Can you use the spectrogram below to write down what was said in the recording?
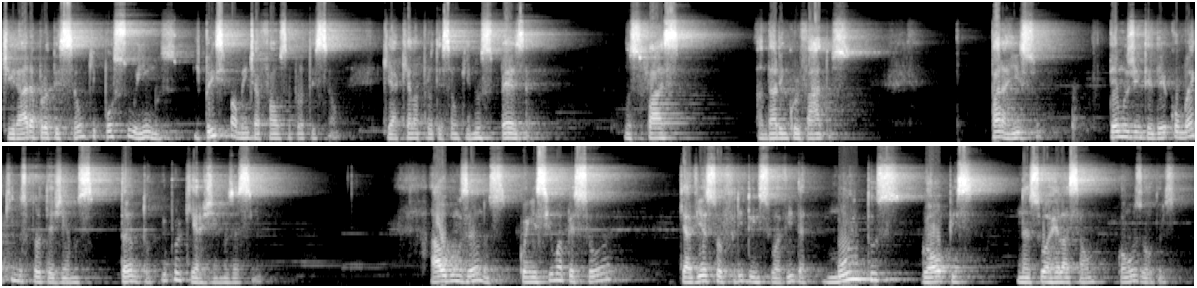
tirar a proteção que possuímos e principalmente a falsa proteção, que é aquela proteção que nos pesa, nos faz andar encurvados, para isso, temos de entender como é que nos protegemos tanto e por que agimos assim. Há alguns anos, conheci uma pessoa que havia sofrido em sua vida muitos golpes na sua relação com os outros.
